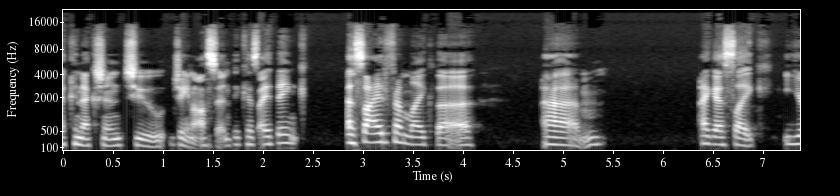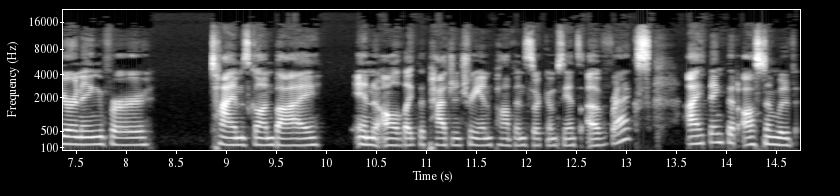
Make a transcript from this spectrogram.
a connection to Jane Austen because I think aside from like the um I guess like yearning for times gone by in all like the pageantry and pomp and circumstance of Rex, I think that Austen would have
